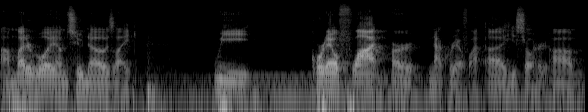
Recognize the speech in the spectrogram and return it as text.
Um, Leonard Williams, who knows? Like we, Cor'Dale Flott or not Cor'Dale Flott? Uh, he's still hurt. Um,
